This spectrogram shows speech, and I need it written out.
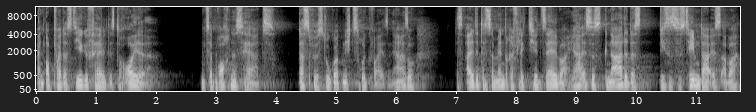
Ein Opfer, das dir gefällt, ist Reue, ein zerbrochenes Herz. Das wirst du Gott nicht zurückweisen. Ja, also das Alte Testament reflektiert selber. Ja, es ist Gnade, dass dieses System da ist, aber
